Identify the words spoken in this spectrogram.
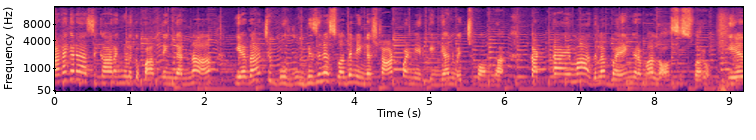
கடகராசிக்காரங்களுக்கு பார்த்தீங்கன்னா ஏதாச்சும் பிசினஸ் வந்து நீங்க ஸ்டார்ட் பண்ணிருக்கீங்கன்னு வச்சுக்கோங்க. கட்டாயமா அதுல பயங்கரமா லாசஸ் வரும். ஏ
